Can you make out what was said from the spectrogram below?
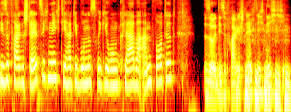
Diese Frage stellt sich nicht. Die hat die Bundesregierung klar beantwortet. So, diese Frage stellt sich nicht.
